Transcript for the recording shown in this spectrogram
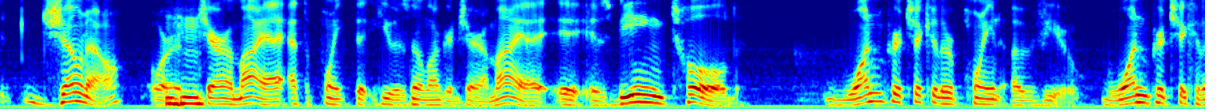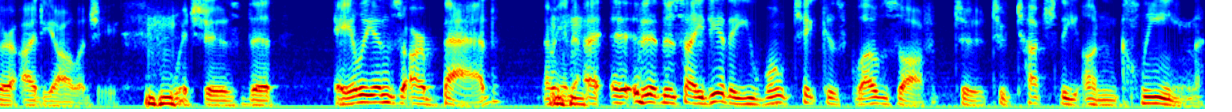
Jono or mm-hmm. Jeremiah, at the point that he was no longer Jeremiah, is being told one particular point of view, one particular ideology, mm-hmm. which is that aliens are bad I mean, mm-hmm. this idea that you won't take his gloves off to, to touch the unclean,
